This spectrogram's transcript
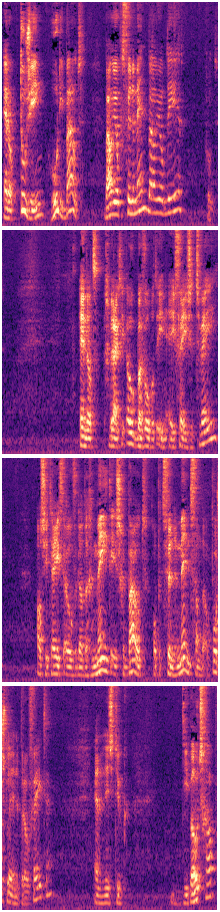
erop toezien hoe die bouwt. Bouw je op het fundament? Bouw je op de Heer? Goed. En dat gebruikt hij ook bijvoorbeeld in Efeze 2. Als hij het heeft over dat de gemeente is gebouwd op het fundament van de apostelen en de profeten. En dan is natuurlijk die boodschap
